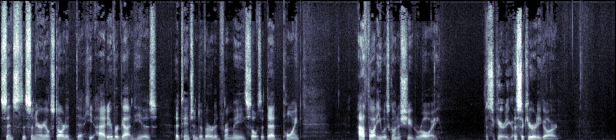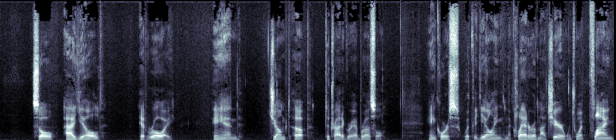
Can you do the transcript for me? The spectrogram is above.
since the scenario started that he, I had ever gotten his attention diverted from me. So it was at that point I thought he was going to shoot Roy. The security guard. The security guard. So I yelled at Roy and jumped up to try to grab Russell. And of course, with the yelling and the clatter of my chair, which went flying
